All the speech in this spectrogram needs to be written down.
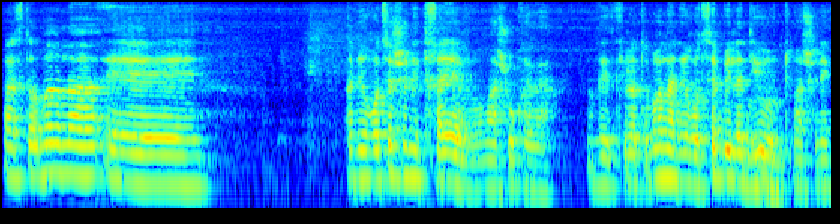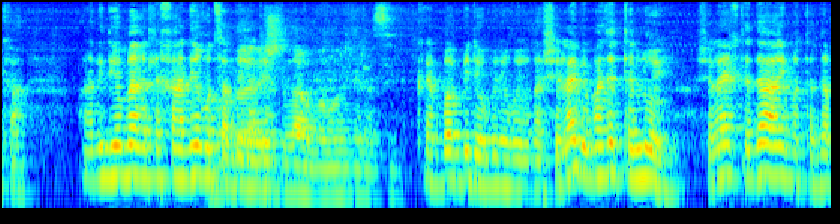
אז אתה אומר לה, אה, אני רוצה שנתחייב, או משהו כזה. נגיד, כאילו, אתה אומר לה, אני רוצה בלעדיות, מה שנקרא. נגיד, היא אומרת לך, אני רוצה נראה בלעדיות. כן, בוא בדיוק, בדיוק. השאלה היא במה זה תלוי. השאלה איך תדע אם אתה גם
